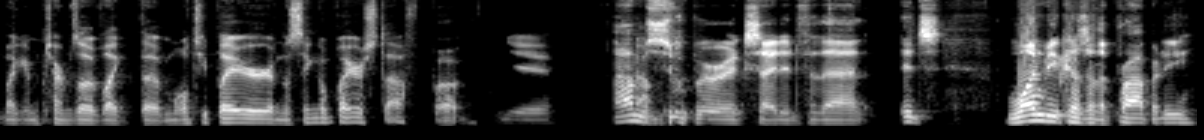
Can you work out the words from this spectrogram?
like in terms of like the multiplayer and the single player stuff, but Yeah. I'm Um, super excited for that. It's one because of the property,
